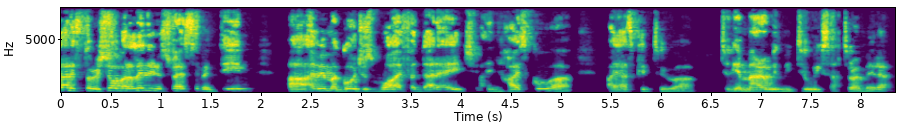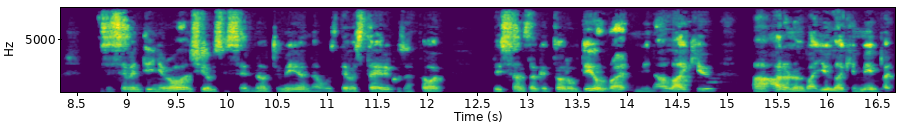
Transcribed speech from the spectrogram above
cut a story short, but I landed in Australia at 17. Uh, I met my gorgeous wife at that age in high school. Uh, I asked her to uh, to get married with me two weeks after I met her as a 17 year old, and she obviously said no to me, and I was devastated because I thought this sounds like a total deal, right? I mean, I like you. Uh, I don't know about you liking me, but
